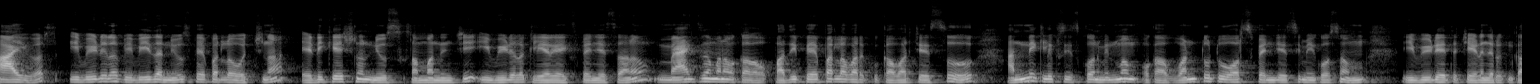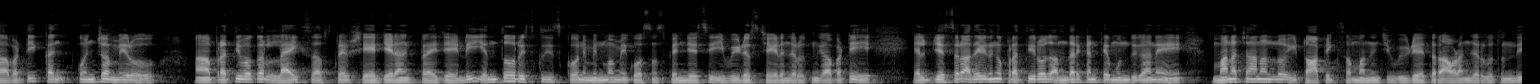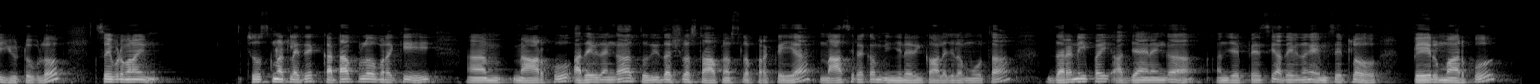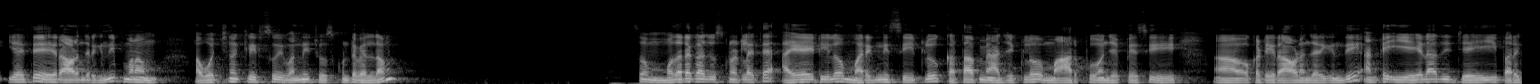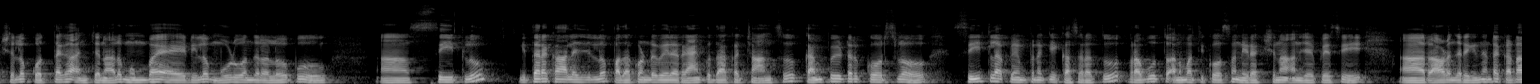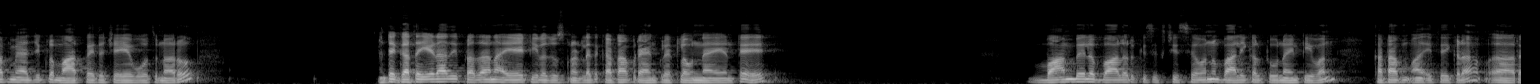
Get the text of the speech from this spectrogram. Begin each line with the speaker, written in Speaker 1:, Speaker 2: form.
Speaker 1: Hi yours ఈ వీడియోలో వివిధ న్యూస్ పేపర్లో వచ్చిన ఎడ్యుకేషనల్ న్యూస్ సంబంధించి ఈ వీడియోలో క్లియర్గా ఎక్స్ప్లెయిన్ చేస్తాను. మ్యాక్సిమం మనం ఒక పది పేపర్ల వరకు కవర్ చేస్తూ అన్ని క్లిప్స్ తీసుకొని మినిమం ఒక one to two hours spend చేసి మీకోసం ఈ వీడియో అయితే చేయడం జరుగుతుంది. కాబట్టి కొంచెం మీరు ప్రతి ఒక్కరు లైక్ సబ్స్క్రైబ్ షేర్ చేయడానికి ట్రై చేయండి. ఎంతో రిస్క్ తీసుకొని మినిమం మీకోసం స్పెండ్ చేసి ఈ వీడియోస్ చేయడం జరుగుతుంది కాబట్టి హెల్ప్ చేస్తారు. అదేవిధంగా ప్రతిరోజు అందరికంటే ముందుగానే మన ఛానల్లో ఈ టాపిక్ సంబంధించి వీడియో అయితే రావడం జరుగుతుంది యూట్యూబ్లో. సో ఇప్పుడు మనం చూసుకున్నట్లయితే కటాఫ్లో మనకి మార్పు అదేవిధంగా తుది దశలో స్టాఫ్ నర్సుల ప్రక్రియ నాసిరకం ఇంజనీరింగ్ కాలేజీల మూత ధరణిపై అధ్యయనంగా అని చెప్పేసి అదేవిధంగా ఎంసెట్లో పేరు మార్పు అయితే రావడం జరిగింది. మనం ఆ వచ్చిన క్లిప్స్ ఇవన్నీ చూసుకుంటూ వెళ్దాం. సో మొదటగా చూసుకున్నట్లయితే ఐఐటిలో మరిన్ని సీట్లు కటాప్ మ్యాజిక్లో మార్పు అని చెప్పేసి ఒకటి రావడం జరిగింది. అంటే ఈ ఏడాది జేఈ పరీక్షలో కొత్తగా అంచనాలు ముంబై ఐఐటిలో మూడు వందల లోపు సీట్లు. ఇతర కాలేజీల్లో పదకొండు వేల ర్యాంకు దాకా ఛాన్సు కంప్యూటర్ కోర్సులో సీట్ల పెంపునకి కసరత్తు ప్రభుత్వ అనుమతి కోసం నిరీక్షణ అని చెప్పేసి రావడం జరిగింది. అంటే కటాప్ మ్యాజిక్లో మార్పు అయితే చేయబోతున్నారు. అంటే గత ఏడాది ప్రధాన ఐఐటీలో చూసుకున్నట్లయితే కటాప్ ర్యాంకులు ఎట్లా ఉన్నాయంటే బాంబేలో బాలూరుకి సిక్స్టీ సెవెన్ బాలికల్ టూ నైంటీ వన్ కటాప్ అయితే ఇక్కడ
